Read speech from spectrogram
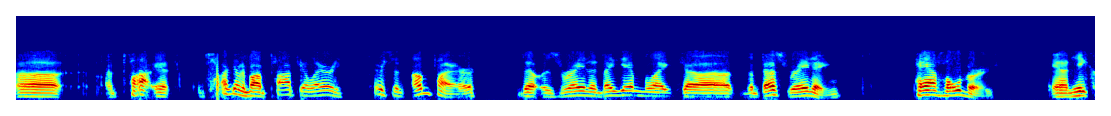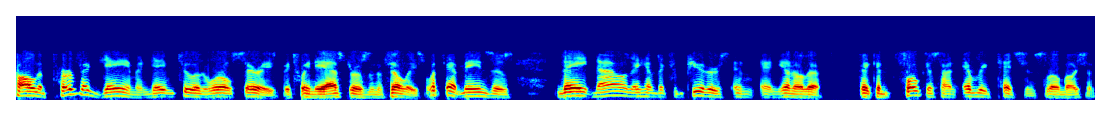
uh, talking about popularity there's an umpire that was rated. They gave him like uh, the best rating, Pat Hoberg, and he called a perfect game in Game Two of the World Series between the Astros and the Phillies. What that means is they now they have the computers and and you know the they can focus on every pitch in slow motion.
